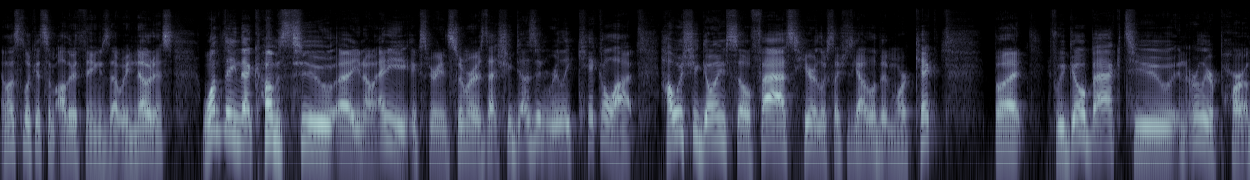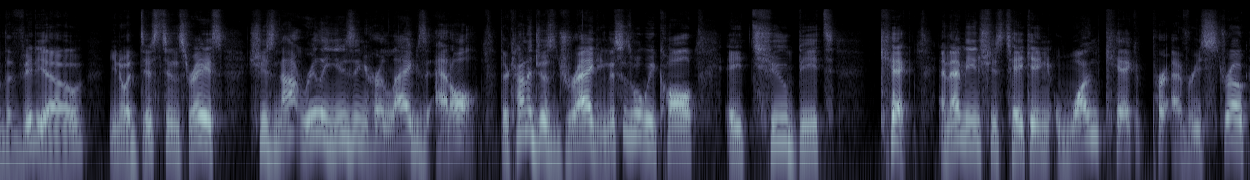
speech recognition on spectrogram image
and let's look at some other things that we notice. One thing that comes to uh, you know any experienced swimmer is that she doesn't really kick a lot. How is she going so fast? Here it looks like she's got a little bit more kick. But if we go back to an earlier part of the video, you know, a distance race, she's not really using her legs at all. They're kind of just dragging. This is what we call a two beat kick. And that means she's taking one kick per every stroke.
